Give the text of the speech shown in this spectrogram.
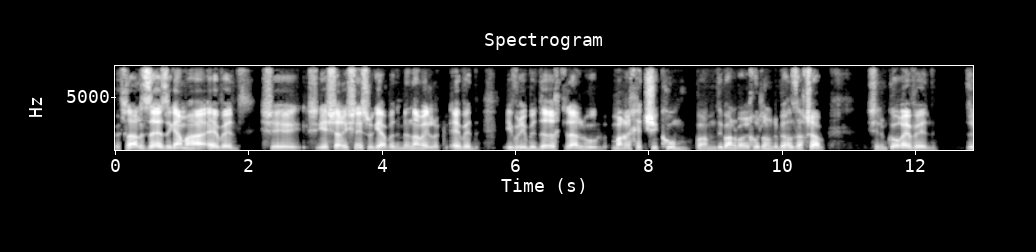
בכלל זה, זה גם העבד, ש... שיש הרי שני סוגי עבדים, בן אדם עבד עברי בדרך כלל הוא מערכת שיקום, פעם דיברנו באריכות, לא נדבר על זה עכשיו, שלמכור עבד זה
